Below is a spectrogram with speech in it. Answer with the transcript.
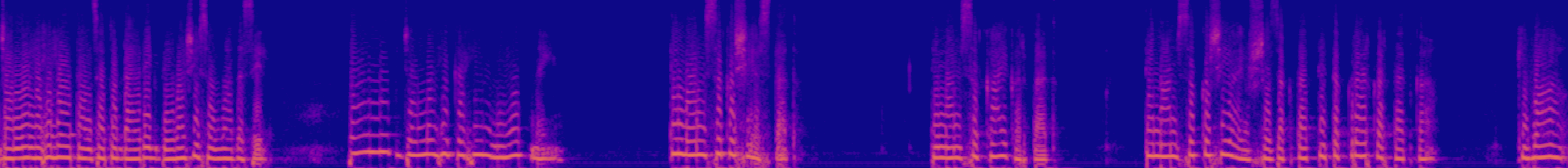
ज्यांनी लिहिलं त्यांचा तो डायरेक्ट देवाशी संवाद असेल. पण ज्यांना हे काही मिळत नाही ती माणसं कशी असतात? ती माणसं काय करतात? ती माणसं कशी आयुष्य जगतात? ती तक्रार करतात का? किंवा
